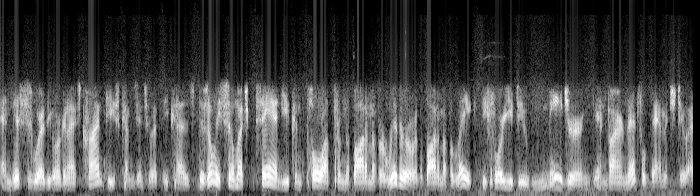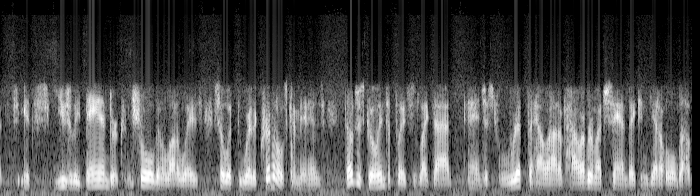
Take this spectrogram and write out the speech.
And this is where the organized crime piece comes into it because there's only so much sand you can pull up from the bottom of a river or the bottom of a lake before you do major environmental damage to it. It's usually banned or controlled in a lot of ways. So what, where the criminals come in is they'll just go into places like that and just rip the hell out of however much sand they can get a hold of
